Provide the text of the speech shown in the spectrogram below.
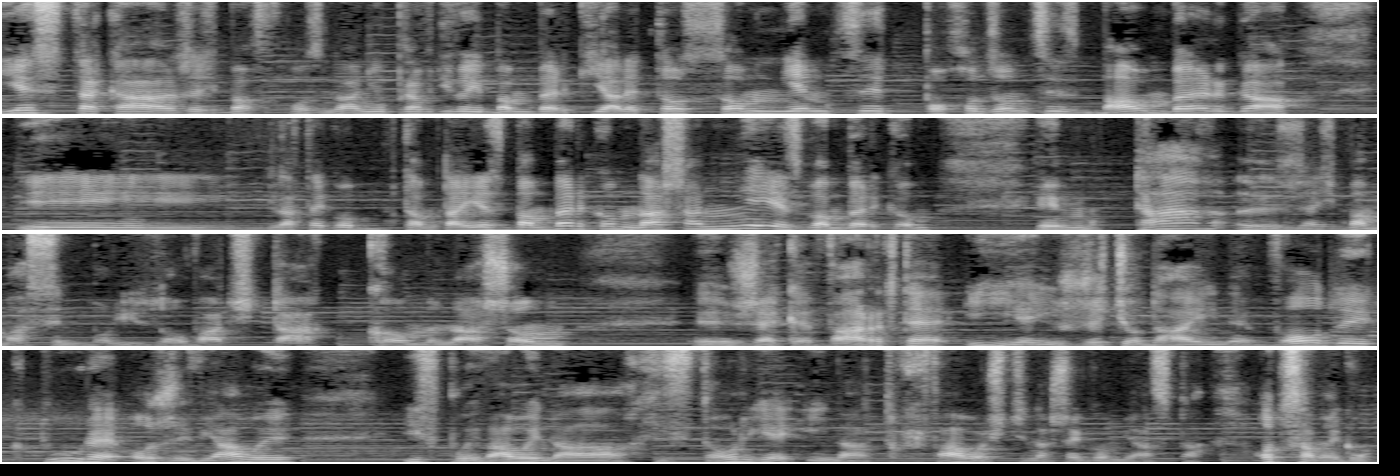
Jest taka rzeźba w Poznaniu prawdziwej bamberki, ale to są Niemcy pochodzący z Baumberga i dlatego tamta jest bamberką, nasza nie jest bamberką. Ta rzeźba ma symbolizować taką naszą y, rzekę Wartę i jej życiodajne wody, które ożywiały i wpływały na historię i na trwałość naszego miasta od samego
